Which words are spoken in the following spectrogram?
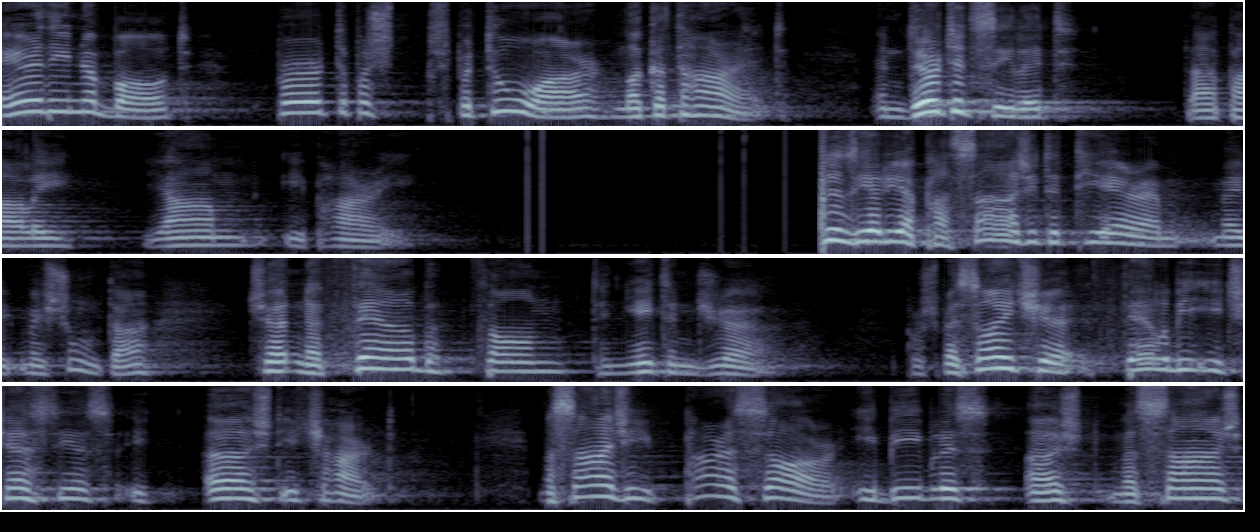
erdhi në botë për të shpëtuar mëkatarët, ndër të cilët, tha Pali, jam i pari. Nxjerrja e pasazheve të tjera më më të shumta që në thelb thonë të njëjtën gjë. Por shpresoj që thelbi i çështjes është i qartë. Mesazhi parësor i Biblës është mesazh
